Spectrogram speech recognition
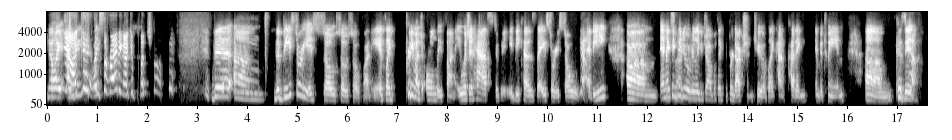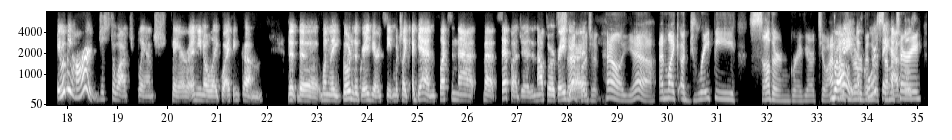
no, I yeah, I, I can. Like, it's the writing. I can punch up. The um the B story is so so so funny. It's like pretty much only funny, which it has to be because the A story is so yeah. heavy. Um, and exactly. I think they do a really good job with like the production too of like kind of cutting in between. Um, because it yeah. it would be hard just to watch Blanche there, and you know like what I think um the the when they go to the graveyard scene, which like again flexing that that set budget and outdoor graveyard. Set budget, hell yeah, and like a drapey southern graveyard too. I don't right. know if you've ever been to a cemetery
